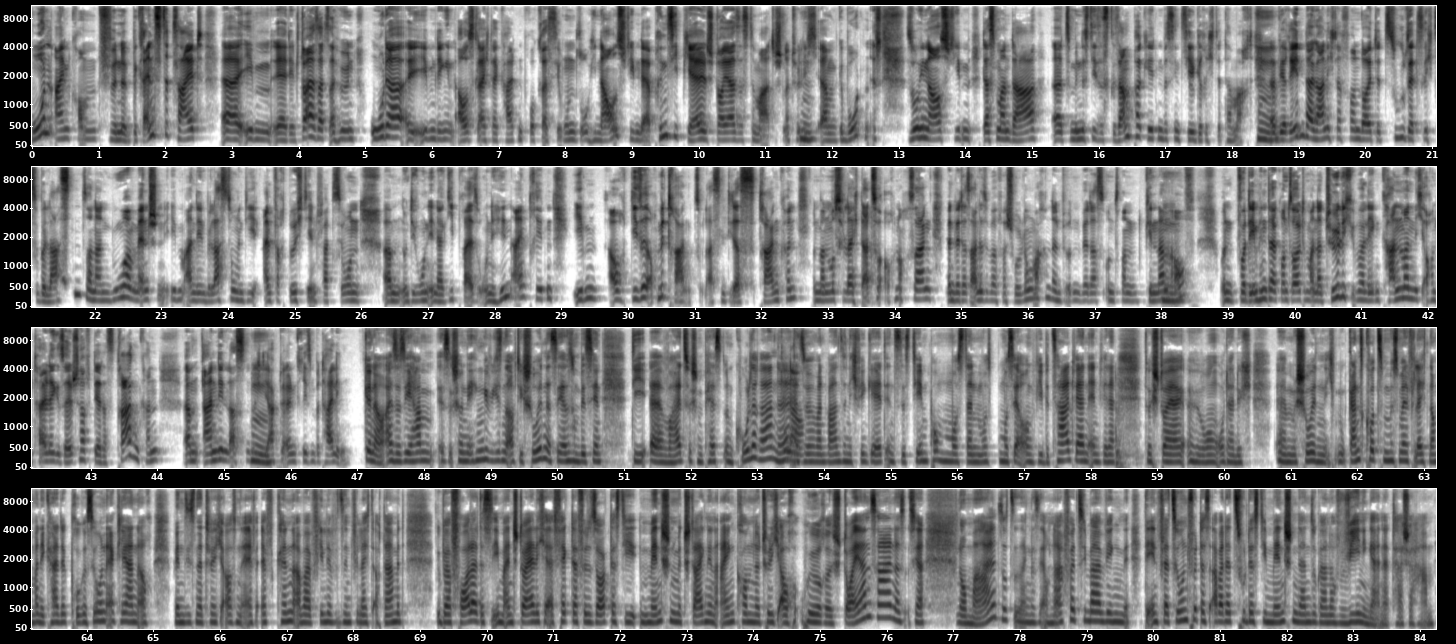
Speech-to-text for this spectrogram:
hohen Einkommen für eine begrenzte Zeit äh, eben äh, den Steuersatz erhöhen oder äh, eben den Ausgleich der kalten Progression so hinausschieben, der prinzipiell steuersystematisch natürlich mhm. ähm, geboten ist, so hinausschieben, dass man da äh, zumindest dieses Gesamtpaket ein bisschen zielgerichteter macht. Mhm. Äh, wir reden da gar nicht davon, Leute zusätzlich zu belasten, sondern nur Menschen eben an den Belastungen, die einfach durch die Inflation ähm, und die hohen Energiepreise ohnehin eintreten, eben auch diese auch mittragen zu lassen, die das tragen können. Und man muss vielleicht dazu auch noch sagen, wenn wir das alles über Verschuldung machen, dann würden wir das unseren Kindern mhm. auf. Und vor dem Hintergrund sollte man natürlich überlegen, kann man nicht auch einen Teil der Gesellschaft, der das tragen kann, ähm, an den Lasten Lasten durch die hm. aktuellen Krisen beteiligen. Genau, also Sie haben es schon hingewiesen auf die Schulden. Das ist ja so ein bisschen die äh, Wahl zwischen Pest und Cholera. Ne? Genau. Also wenn man wahnsinnig viel Geld ins System pumpen muss, dann muss, muss ja irgendwie bezahlt werden, entweder durch Steuererhöhung oder durch ähm, Schulden. Ich, ganz kurz müssen wir vielleicht nochmal die kalte Progression erklären, auch wenn Sie es natürlich aus dem FF können, aber viele sind vielleicht auch damit überfordert, dass eben ein steuerlicher Effekt dafür sorgt, dass die Menschen mit steigenden Einkommen natürlich auch höhere Steuern zahlen. Das ist ja normal sozusagen, das ist ja auch nachvollziehbar. Wegen der Inflation führt das aber dazu, dass die Menschen dann sogar noch weniger in der Tasche haben.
